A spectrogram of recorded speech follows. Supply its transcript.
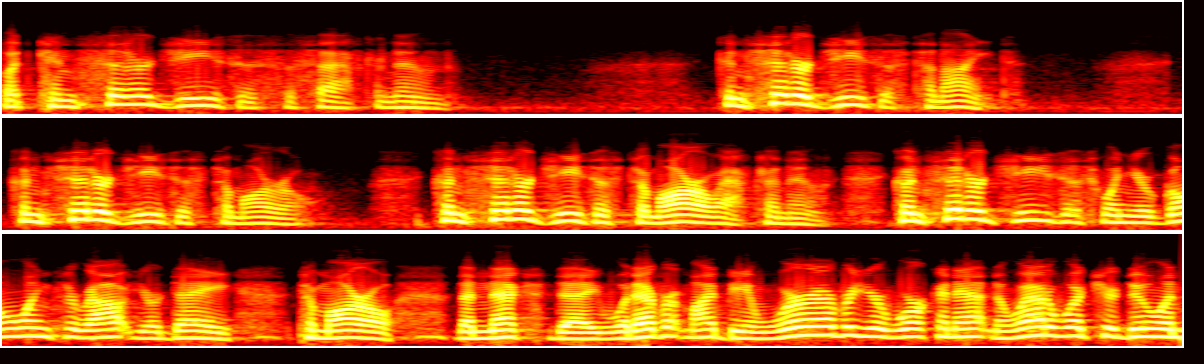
but consider Jesus this afternoon. Consider Jesus tonight. Consider Jesus tomorrow. Consider Jesus tomorrow afternoon. Consider Jesus when you're going throughout your day, tomorrow, the next day, whatever it might be, and wherever you're working at, no matter what you're doing,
